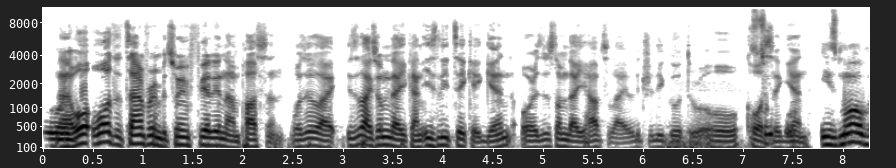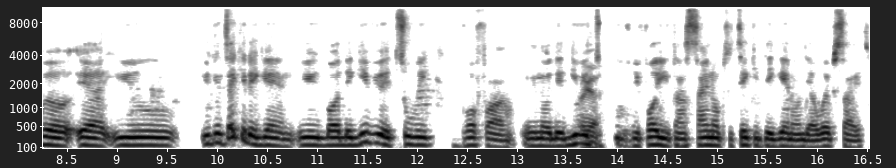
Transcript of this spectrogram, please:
Was- Now, what, what was the time frame between failing and passing? Was it like is it like something that you can easily take again, or is it something that you have to like literally go through a whole course So- again? it's more of a yeah you you can take it again you but they give you a two week buffer you know they give Oh, you yeah. two weeks before you can sign up to take it again on their website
